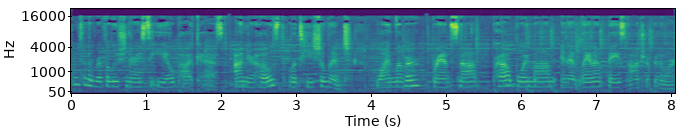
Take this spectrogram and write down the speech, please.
Welcome to the Revolutionary CEO podcast. I'm your host, Latesha Lynch, wine lover, brand snob, proud boy mom, and Atlanta based entrepreneur.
